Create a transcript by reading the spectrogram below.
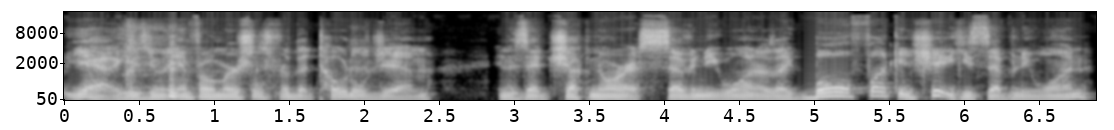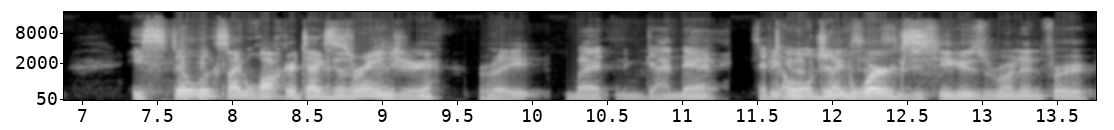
Yeah, he was doing infomercials for the Total Gym, and it said Chuck Norris 71. I was like, bull fucking shit, he's 71. He still looks like Walker Texas Ranger, right? but goddamn, the Total Gym Texas, works. Did you see who's running for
